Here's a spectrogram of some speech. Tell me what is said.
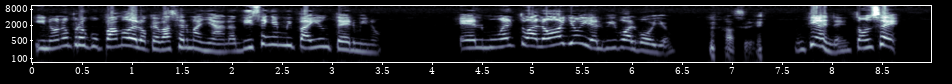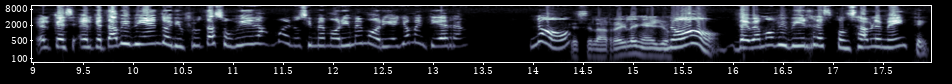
y no nos preocupamos de lo que va a ser mañana. Dicen en mi país un término, el muerto al hoyo y el vivo al bollo. Así. ¿Entiendes? Entonces, el que, el que está viviendo y disfruta su vida, bueno, si me morí, me morí, ellos me entierran. No, Que se la arreglen ellos. no, debemos vivir responsablemente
